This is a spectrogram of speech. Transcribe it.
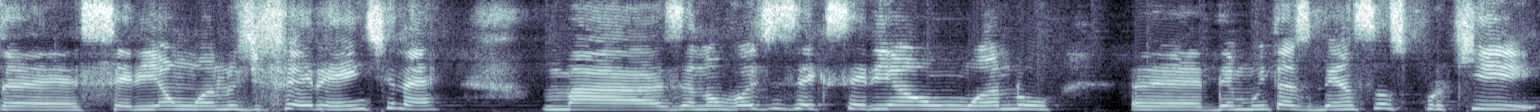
é, seria um ano diferente, né? Mas eu não vou dizer que seria um ano é, de muitas bênçãos, porque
